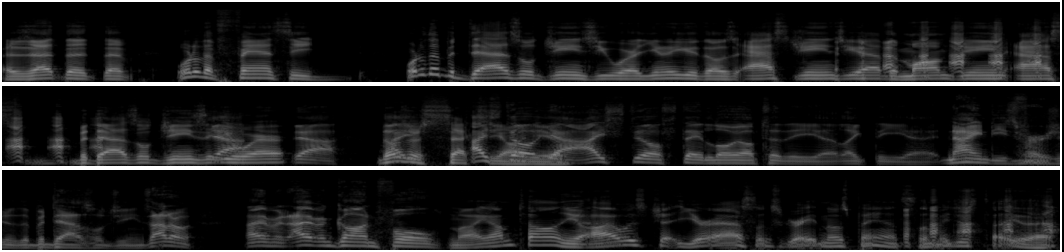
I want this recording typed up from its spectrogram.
Is that the the what are the fancy what are the bedazzled jeans you wear? You know you those ass jeans you have, the mom jean ass bedazzled jeans that yeah, you wear? Yeah. Those I- are sexy I still, on you. yeah, I still stay loyal to the uh, like the uh, '90s version of the bedazzled jeans. I don't, I haven't, I haven't gone full. Mike, I'm telling you, I was ch- your ass looks great in those pants. Let me just tell you that.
